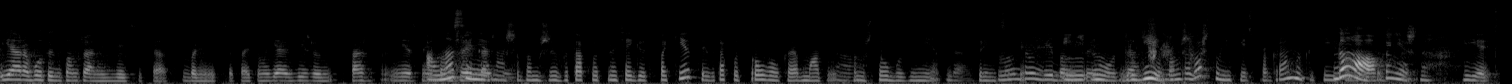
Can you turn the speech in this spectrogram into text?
я работаю с бомжами здесь сейчас в больнице, поэтому я вижу каждый местные А у нас они, каждый- наши бомжи, вот так вот натягивают пакеты и вот так вот проволокой обматывают, А. потому что обуви нет, Да. в принципе. Ну, другие И бомжи. не- ну, да. другие бомжи, что у них есть программы какие-то? Да, конечно, есть.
